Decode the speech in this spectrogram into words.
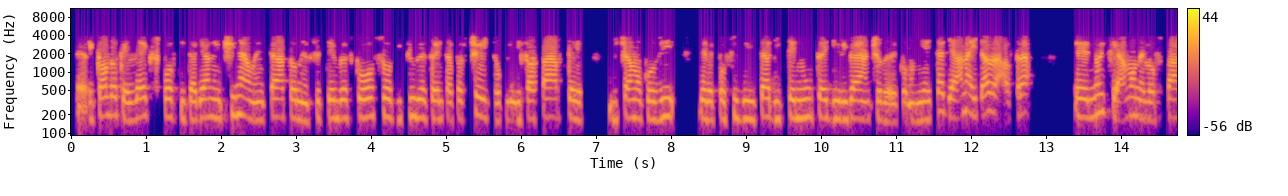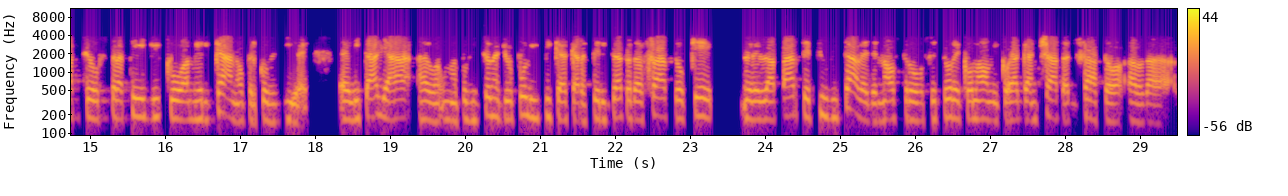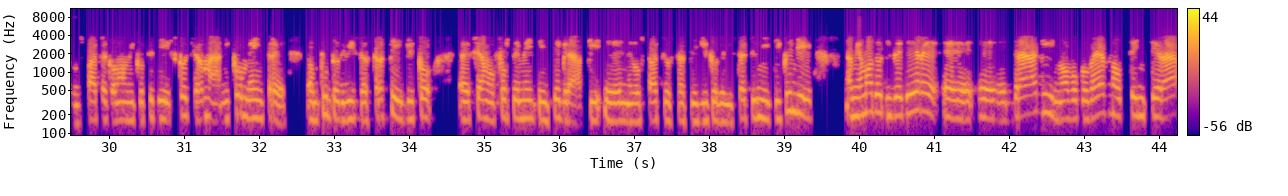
eh, ricordo che l'export italiano in Cina è aumentato nel settembre scorso di più del 30%, quindi fa parte, diciamo così, delle possibilità di tenuta e di rilancio dell'economia italiana e dall'altra eh, noi siamo nello spazio strategico americano, per così dire. Eh, L'Italia ha una posizione geopolitica caratterizzata dal fatto che la parte più vitale del nostro settore economico è agganciata di fatto alla, allo spazio economico tedesco, germanico, mentre da un punto di vista strategico eh, siamo fortemente integrati eh, nello spazio strategico degli Stati Uniti. Quindi a mio modo di vedere eh, eh, Draghi, il nuovo governo, tenterà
